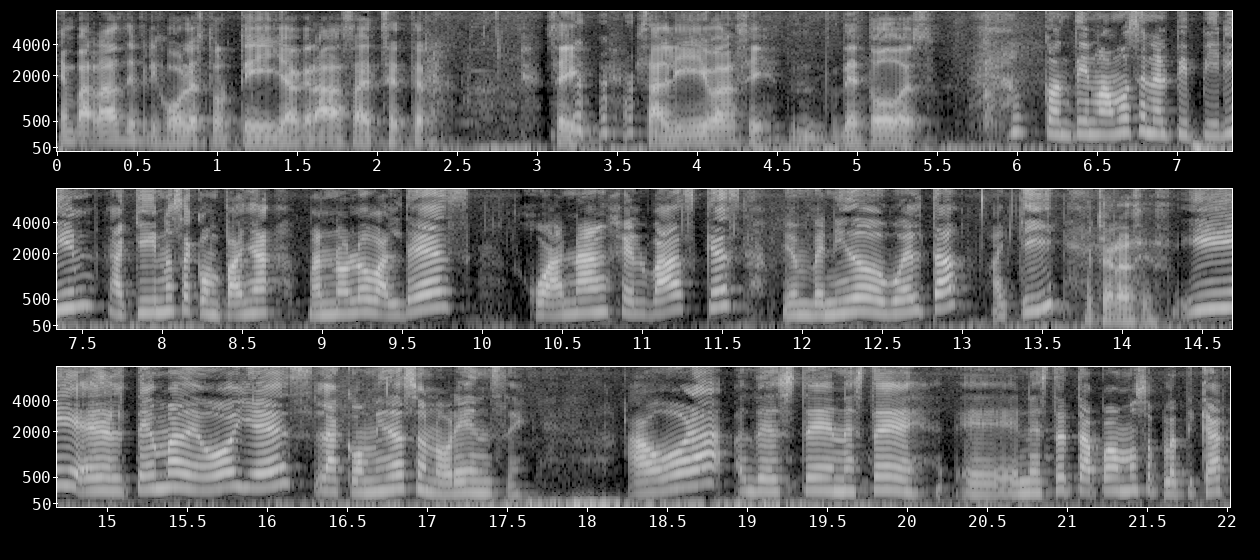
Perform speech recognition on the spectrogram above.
embarradas de frijoles, tortilla, grasa, etcétera. Sí, saliva, sí, de todo eso. Continuamos en el pipirín. Aquí nos acompaña Manolo Valdés, Juan Ángel Vázquez. Bienvenido de vuelta aquí. Muchas gracias. Y el tema de hoy es la comida sonorense. Ahora, de este, en, este, eh, en esta etapa vamos a platicar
